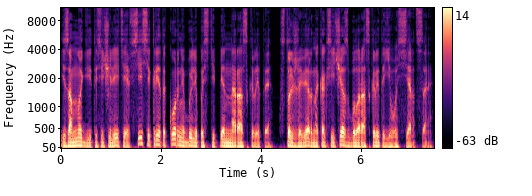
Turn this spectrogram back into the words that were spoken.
И за многие тысячелетия все секреты корня были постепенно раскрыты, столь же верно, как сейчас было раскрыто его сердце.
